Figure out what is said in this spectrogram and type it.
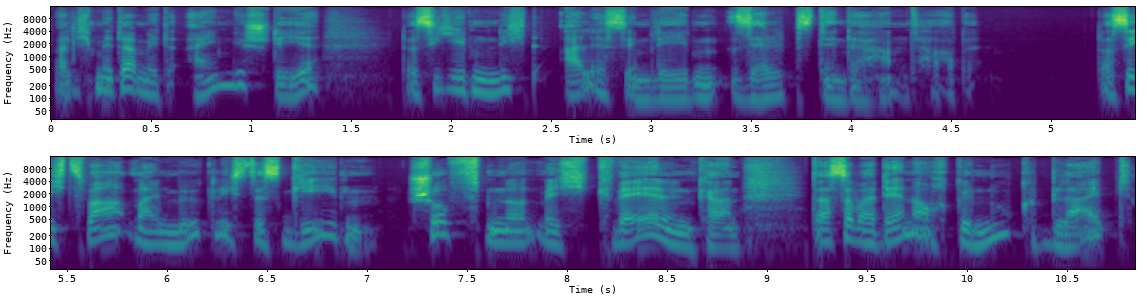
weil ich mir damit eingestehe, dass ich eben nicht alles im Leben selbst in der Hand habe. Dass ich zwar mein Möglichstes geben, schuften und mich quälen kann, dass aber dennoch genug bleibt,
